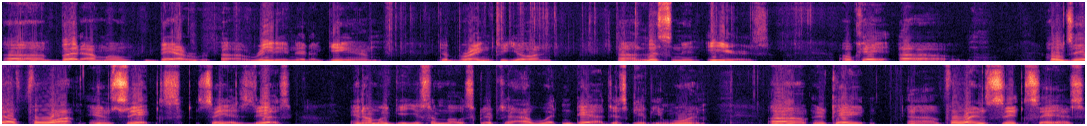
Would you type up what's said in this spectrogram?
uh, but I'm going to bear uh, reading it again to bring to your uh, listening ears. Okay, uh, Hosea 4 and 6 says this, and I'm going to give you some more scripture. I wouldn't dare just give you one. Uh, okay, uh, 4 and 6 says,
